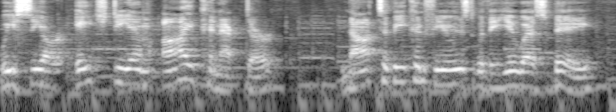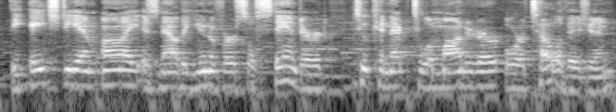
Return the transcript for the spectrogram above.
We see our HDMI connector, not to be confused with the USB. The HDMI is now the universal standard to connect to a monitor or a television,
